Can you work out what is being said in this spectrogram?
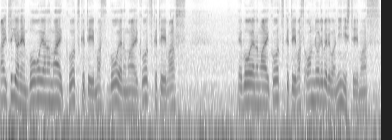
はい、次はね、坊やのマイクをつけています。坊やのマイクをつけています。え坊やのマイクをつけています。音量レベルは2にしています。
